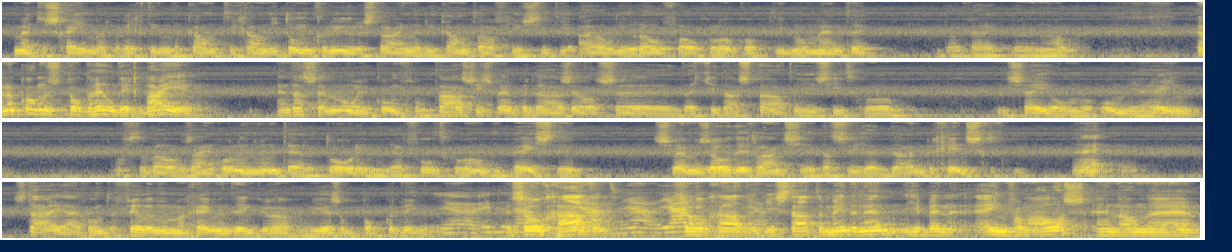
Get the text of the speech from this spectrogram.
met de schemer richting de kant. Die gaan die donkere uren strijden die kant af. Je ziet die uil, die roofvogel ook op die momenten. Dat werkt bij hun ook. En dan komen ze tot heel dicht bij je. En dat zijn mooie confrontaties. We hebben daar zelfs eh, dat je daar staat en je ziet gewoon die zee om, om je heen. Oftewel, we zijn gewoon in hun territorium. Je voelt gewoon die beesten zwemmen zo dicht langs je dat ze je daar in het begin hè, sta je gewoon te filmen, maar op een gegeven moment denk je, oh, weer zo'n pokkending. ja. Zo gaat Ja, het. Ja, Zo gaat het. Je staat er middenin, je bent één van alles en dan, eh,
